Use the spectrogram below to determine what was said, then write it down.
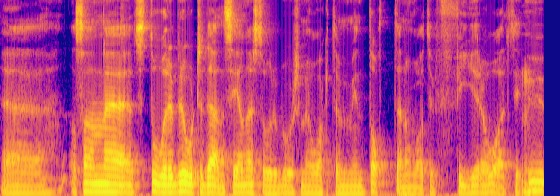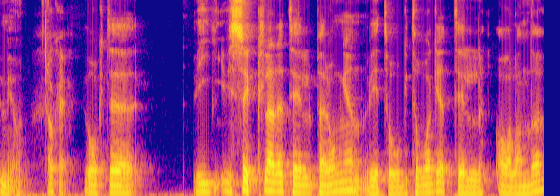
Eh, och sen eh, storebror till den, senare storebror som jag åkte med min dotter när hon var typ fyra år till Mm. Umeå. Okej. Vi åkte... Vi, vi cyklade till perrongen, vi tog tåget till Arlanda.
